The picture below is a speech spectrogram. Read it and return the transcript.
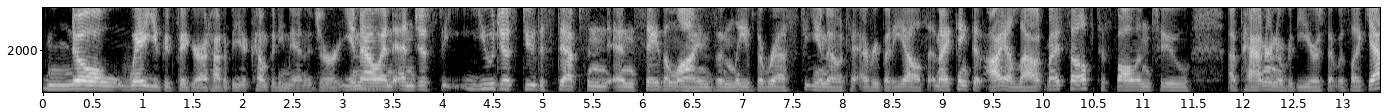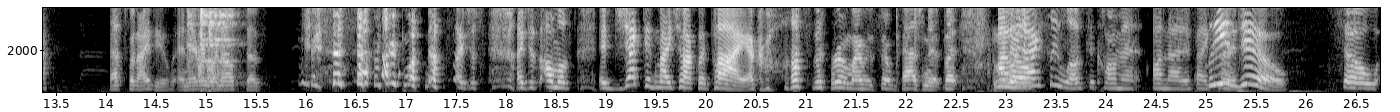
no way you could figure out how to be a company manager you know and and just you just do the steps and and say the lines and leave the rest you know to everybody else. And i think that i allowed myself to fall into a pattern over the years that was like yeah that's what i do. And everyone else does. Everyone else i just i just almost ejected my chocolate pie across the room. I was so passionate. But I know. would actually love to comment on that if I please could. do. So,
